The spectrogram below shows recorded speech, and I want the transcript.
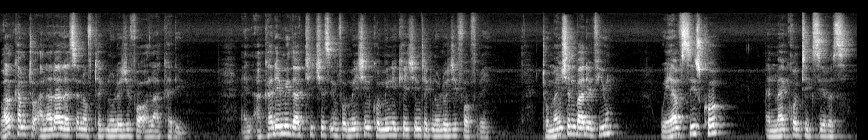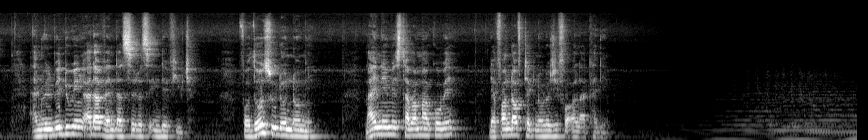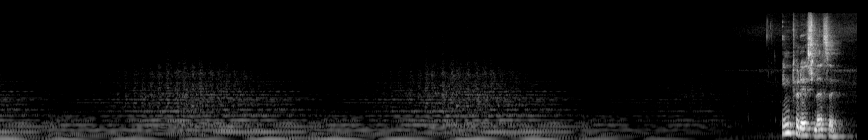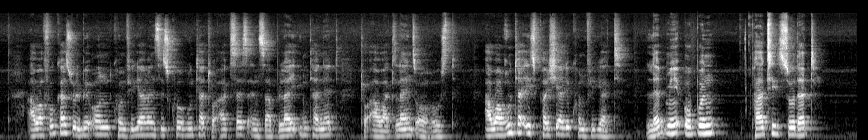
Welcome to another lesson of Technology for All Academy, an academy that teaches information communication technology for free. To mention but a few, we have Cisco and MikroTik series, and we'll be doing other vendor series in the future. For those who don't know me, my name is Taba Makobe, the founder of Technology for All Academy. In today's lesson, our focus will be on configuring Cisco router to access and supply internet to our clients or host. Our router is partially configured. Let me open PuTTY so that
